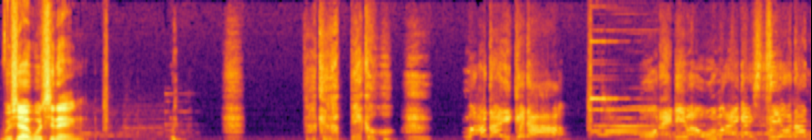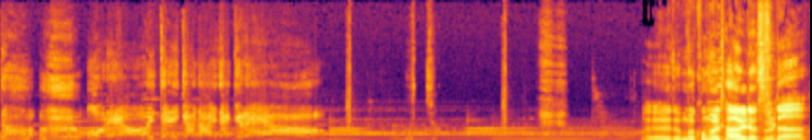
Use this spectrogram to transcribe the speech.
무시하고 진행. 으, 눈물 콧물 다 흘려 둘 다.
